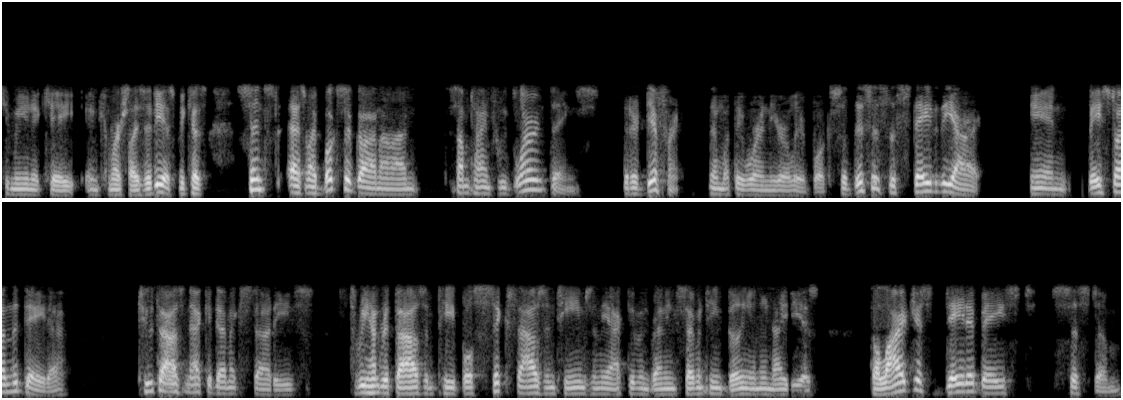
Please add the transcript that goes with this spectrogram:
communicate, and commercialize ideas. Because since, as my books have gone on, sometimes we've learned things that are different than what they were in the earlier books. So this is the state of the art, and based on the data, 2,000 academic studies, 300,000 people, 6,000 teams in the active inventing, 17 billion in ideas. The largest data-based system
